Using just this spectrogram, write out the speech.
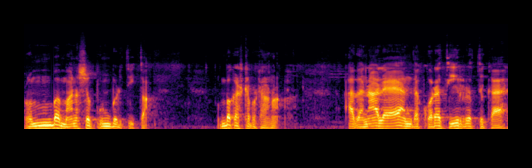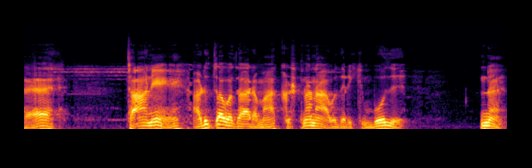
ரொம்ப மனசை புண்படுத்தித்தான். ரொம்ப கஷ்டப்பட்டானான் அதனால் அந்த குறை தீர்றதுக்காக தானே அடுத்த அவதாரமாக கிருஷ்ணனை அவதரிக்கும்போது? என்ன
